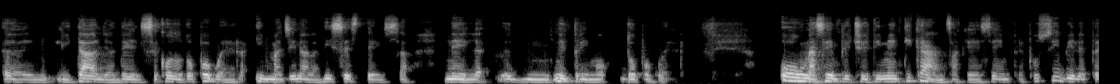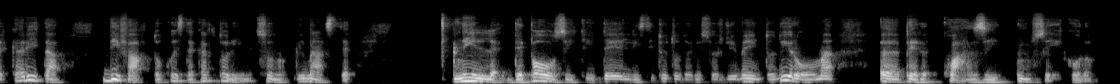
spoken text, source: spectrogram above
eh, l'Italia del secondo dopoguerra immaginava di se stessa nel, eh, nel primo dopoguerra. O una semplice dimenticanza, che è sempre possibile per carità, di fatto queste cartoline sono rimaste nel depositi dell'Istituto del Risorgimento di Roma eh, per quasi un secolo.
